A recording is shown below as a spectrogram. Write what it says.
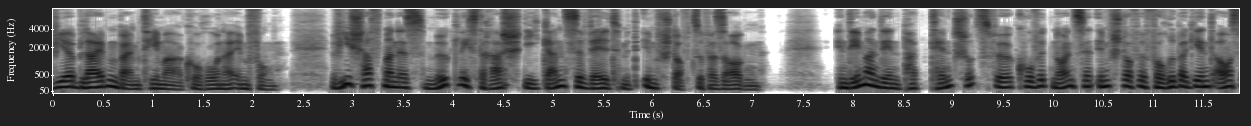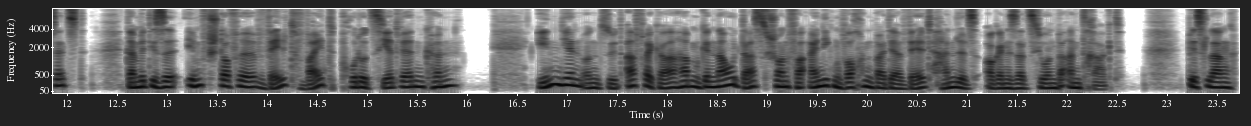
Wir bleiben beim Thema Corona-Impfung. Wie schafft man es, möglichst rasch die ganze Welt mit Impfstoff zu versorgen? Indem man den Patentschutz für Covid-19-Impfstoffe vorübergehend aussetzt, damit diese Impfstoffe weltweit produziert werden können? Indien und Südafrika haben genau das schon vor einigen Wochen bei der Welthandelsorganisation beantragt. Bislang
